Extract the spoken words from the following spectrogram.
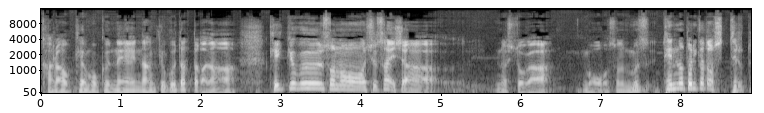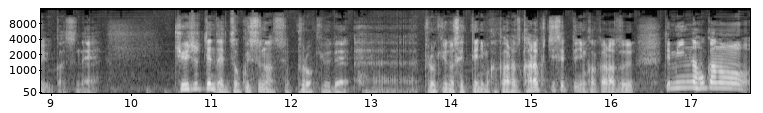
カラオケは僕ね、何曲歌ったかな。結局、その、主催者の人が、もう、その、むず、点の取り方を知ってるというかですね、90点台続出なんですよ、プロ級で。えープロ級の設定にもかかわらず、辛口設定にもかかわらず、で、みんな他の、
